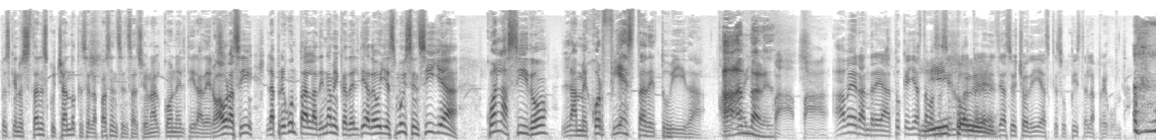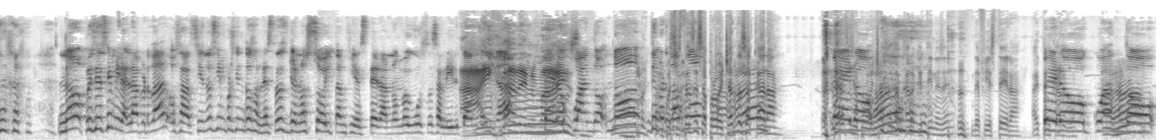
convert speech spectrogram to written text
pues que nos están escuchando, que se la pasen sensacional con el tiradero. Ahora sí, la pregunta, la dinámica del día de hoy es muy sencilla. ¿Cuál ha sido la mejor fiesta de tu vida? Ándale. Ay, papá. A ver, Andrea, tú que ya estabas haciendo la tarea desde hace ocho días que supiste la pregunta. No, pues es que mira, la verdad, o sea, siendo 100% honestos, yo no soy tan fiestera, no me gusta salir tanto Ay, hija del Pero maíz. cuando, no, hombre, de verdad Pues estás no, desaprovechando Ajá. esa cara. pero, Desaprovechando la cara que tienes, ¿eh? De fiestera. Ahí te encargo. pero cuando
